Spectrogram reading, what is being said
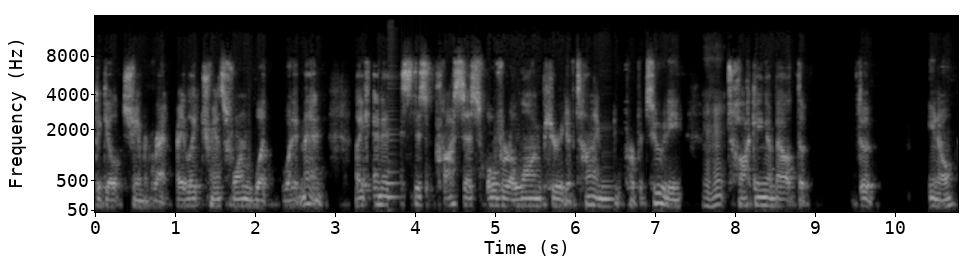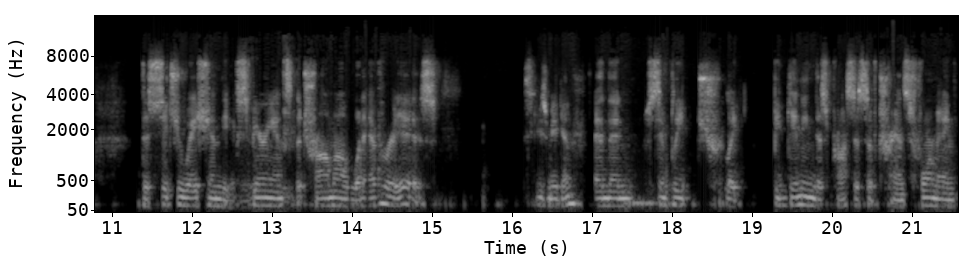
the guilt, shame, regret, right? Like transform what what it meant. Like, and it's this process over a long period of time, in perpetuity, Mhm. talking about the the you know the situation the experience the trauma whatever it is excuse me again and then simply tr- like beginning this process of transforming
